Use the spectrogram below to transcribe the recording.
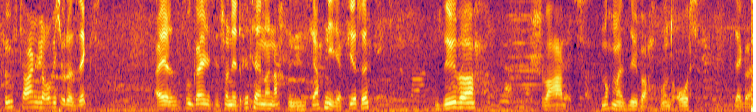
fünf Tagen, glaube ich, oder sechs. Alter, das ist so geil. Das ist jetzt schon der dritte 918 dieses Jahr. Ne, der vierte. Silber, schwarz, nochmal Silber und Rot. Sehr geil.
